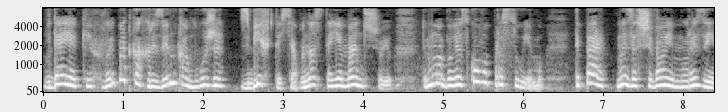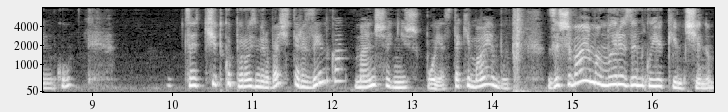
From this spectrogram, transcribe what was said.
в деяких випадках резинка може збігтися, вона стає меншою, тому обов'язково прасуємо. Тепер ми зашиваємо резинку. Це чітко по розміру, бачите, резинка менша, ніж пояс. Так і має бути. Зашиваємо ми резинку яким чином?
